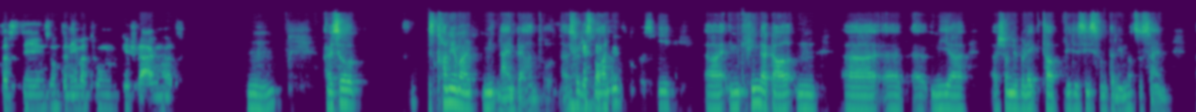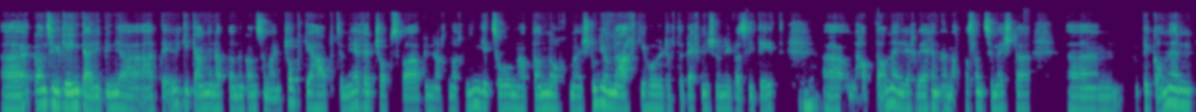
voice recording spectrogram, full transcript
dass die ins Unternehmertum geschlagen hat? Mhm. Also, das kann ich mal mit Nein beantworten. Also, das war nicht so, dass ich äh, im Kindergarten äh, äh, mir schon überlegt habe, wie das ist, Unternehmer zu sein. Äh, ganz im Gegenteil, ich bin ja HTL gegangen, habe dann einen ganz normalen Job gehabt, mehrere Jobs war, bin auch nach Wien gezogen, habe dann noch mein Studium nachgeholt auf der Technischen Universität mhm. äh, und habe dann eigentlich während meinem Auslandssemester ähm, begonnen,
